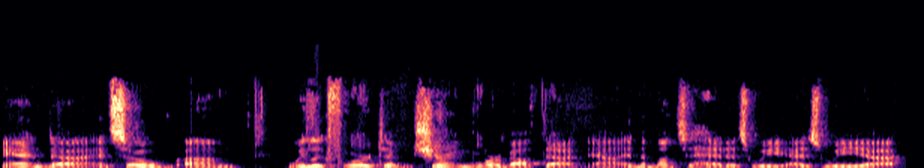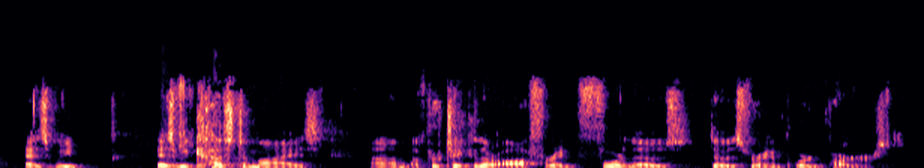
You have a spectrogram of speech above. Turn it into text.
and uh, and so um, we look forward to sharing more about that uh, in the months ahead as we as we uh, as we as we customize um, a particular offering for those those very important partners.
